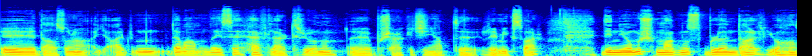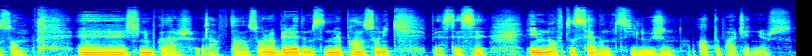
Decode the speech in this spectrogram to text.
e, daha sonra albümün devamında ise Hefler Trio'nun e, bu şarkı için yaptığı remix var. Dinliyormuş Magnus Blöndal Johansson. E, şimdi bu kadar laftan sonra Barry Adamson ve Pansonic bestesi Hymn of the Seventh Illusion adlı parça dinliyoruz.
